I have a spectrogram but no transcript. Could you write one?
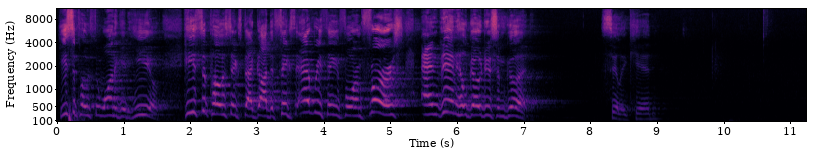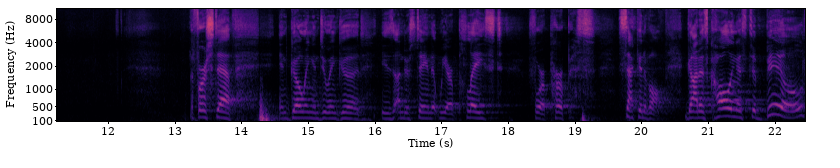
He's supposed to want to get healed. He's supposed to expect God to fix everything for him first, and then he'll go do some good. Silly kid. The first step in going and doing good is understanding that we are placed for a purpose. Second of all, God is calling us to build,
